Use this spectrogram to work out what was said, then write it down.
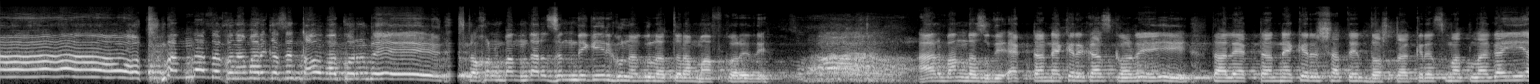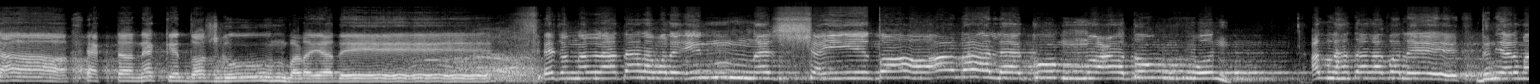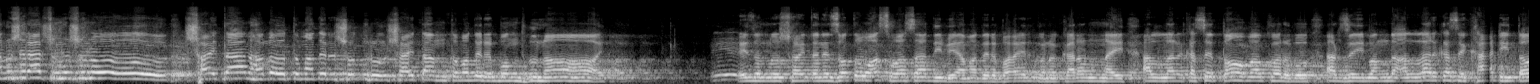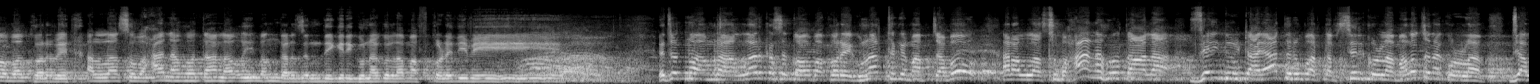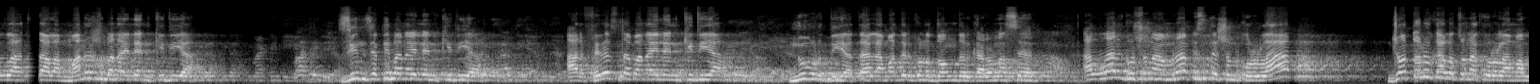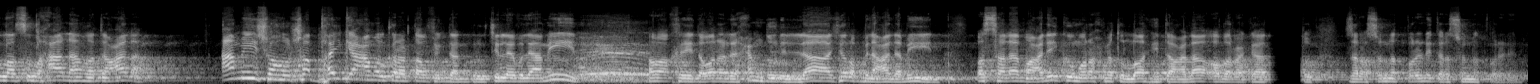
আমার কাছে তওবা করবে, তখন বান্দার জিন্দেগির গুনাহগুলো তোরা মাফ করে দে। আর বান্দা যদি একটা নেকের কাজ করে, তাহলে একটা নেকের সাথে দশটা ক্রেসমাত লাগাইয়া একটা নেককে দশ গুণ বাড়াইয়া দে। এজন্য আল্লাহ তাআলা বলে ইন্নাশ শাইতানা লাকুম আদুউন। আল্লাহ বলে, দুনিয়ার মানুষেরা, শুনো শুনো, শয়তান হলো তোমাদের শত্রু, শয়তান তোমাদের বন্ধু নয়। এই জন্য শয়তানে যত ওয়াসওয়াসা দিবে, আমাদের ভয়ের কোনো কারণ নাই। আল্লাহর কাছে তওবা করব, আর যেই বান্দা আল্লাহর কাছে খাঁটি তওবা করবে, আল্লাহ সুবহানাহু ওয়া তাআলা ওই বান্দার জিন্দেগির গুনাহগুলো মাফ করে দিবে। এজন্য আমরা আল্লাহর কাছে তওবা করে গুনার থেকে মাপ চাবো। আর আল্লাহ সুবহানাহু তাআলা যেই দুইটা আয়াতের উপর তাফসীর করলাম, আলোচনা করলাম, যে আল্লাহ তাআলা মানুষ বানাইলেন কি দিয়া? জিন জাতি বানাইলেন কি দিয়া? আর ফেরেস্তা বানাইলেন কি দিয়া? নূর দিয়া। তাহলে আমাদের কোনো দ্বন্দ্বের কারণ আছে আল্লাহর ঘোষণা আমরা বিশ্লেষণ করলাম, যতটুকু আলোচনা করলাম আল্লাহ সুবহানাহু ওয়া তাআলা। আমি সহ সব ভাইকে আমল করার তৌফিক দান করুক। চিল্লাই বলে আমিন। আখিরি দাওয়ানা আলহামদুলিল্লাহ রাব্বিল আলামিন। আসসালামু আলাইকুম রাহমাতুল্লাহি তাআলা ওয়া বারাকাতুহু। যারা সুন্নাত পড়েনি তারা সুন্নাত পড়ে নেন।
